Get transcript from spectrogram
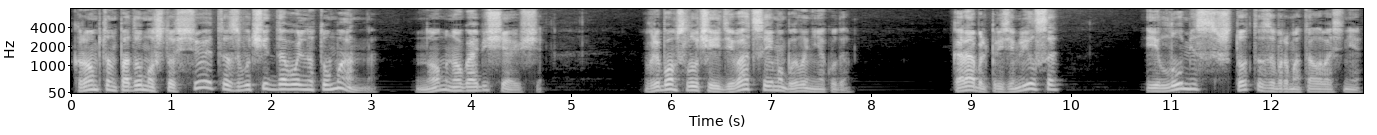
Кромптон подумал, что все это звучит довольно туманно, но многообещающе. В любом случае деваться ему было некуда. Корабль приземлился, и Лумис что-то забормотал во сне.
